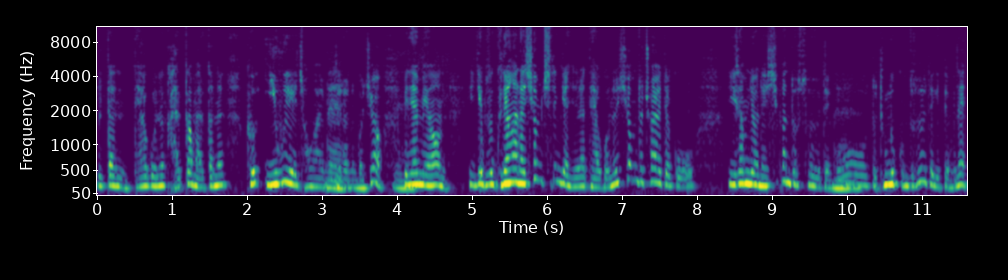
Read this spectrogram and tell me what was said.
일단 대학원을 갈까 말까는 그 이후에 정할 네. 문제라는 거죠. 네. 왜냐하면 이게 무슨 그냥 하나 시험 치는 게 아니라 대학원은 시험도 쳐야 되고 2, 3년의 시간도 소요되고 또 등록금도 소요되기 때문에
